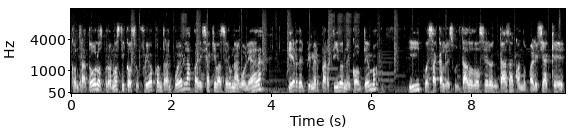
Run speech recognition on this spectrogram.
Contra todos los pronósticos, sufrió contra el Puebla, parecía que iba a ser una goleada, pierde el primer partido en el Cuauhtémoc y pues saca el resultado 2-0 en casa cuando parecía que,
